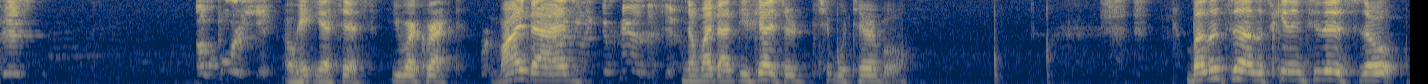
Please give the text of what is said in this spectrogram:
this abortion. Okay, yes, yes, you are correct. My bad. not going to compare the two. No, my bad. These guys are t- were terrible. But let's uh let's get into this. So,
